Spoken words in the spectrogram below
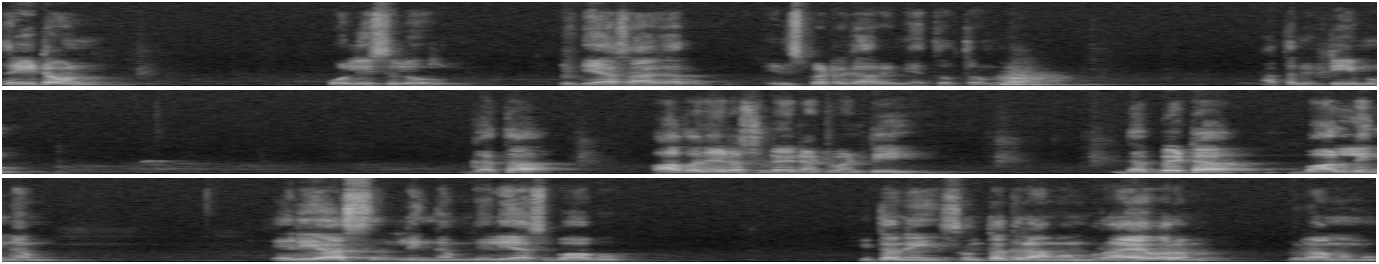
త్రీ టౌన్ పోలీసులు విద్యాసాగర్ ఇన్స్పెక్టర్ గారి నేతృత్వంలో అతని టీము గత పాత నేరస్తుడైనటువంటి దబ్బేట బాల్లింగం ఎలియాస్ లింగం ఎలియాస్ బాబు ఇతని సొంత గ్రామం రాయవరం గ్రామము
